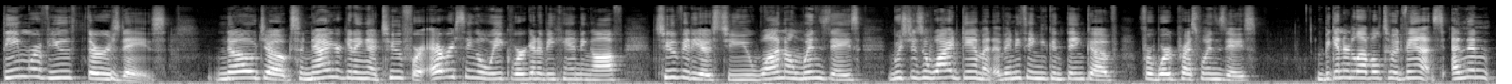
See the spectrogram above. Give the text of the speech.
theme review Thursdays. No joke. So now you're getting a two for every single week. We're going to be handing off two videos to you, one on Wednesdays, which is a wide gamut of anything you can think of for WordPress Wednesdays, beginner level to advanced. And then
